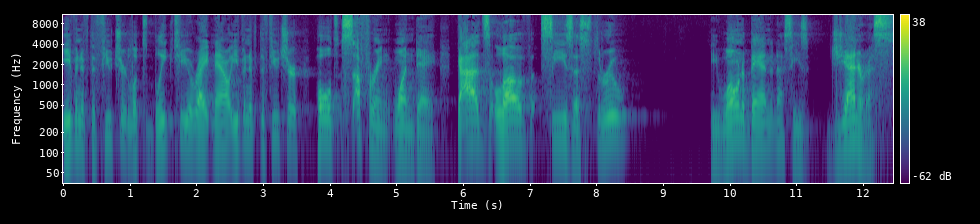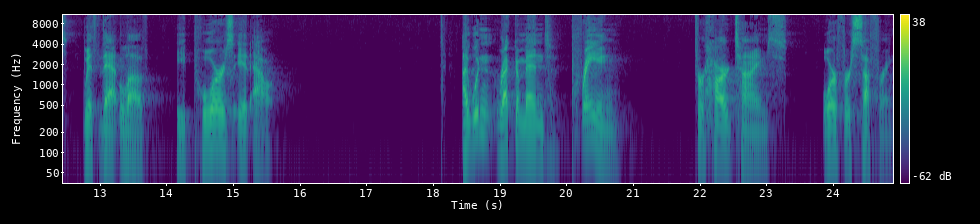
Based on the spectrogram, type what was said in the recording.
even if the future looks bleak to you right now, even if the future holds suffering one day. God's love sees us through. He won't abandon us. He's generous with that love, He pours it out. I wouldn't recommend praying for hard times or for suffering.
